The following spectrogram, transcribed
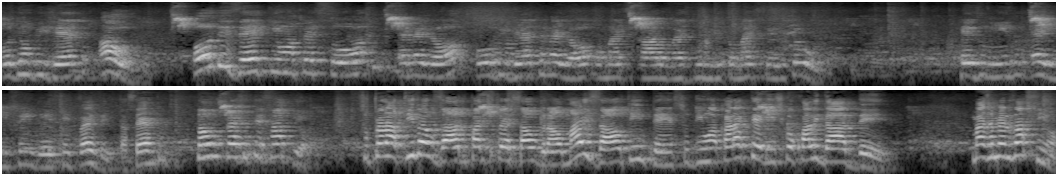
ou de um objeto a outro. Ou dizer que uma pessoa é melhor, ou o objeto é melhor, ou mais caro, ou mais bonito, ou mais feio que o outro. Resumindo, é isso em inglês que a gente vai ver, tá certo? Então presta atenção aqui, ó. Superlativo é usado para expressar o grau mais alto e intenso de uma característica ou qualidade. Mais ou menos assim, ó.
